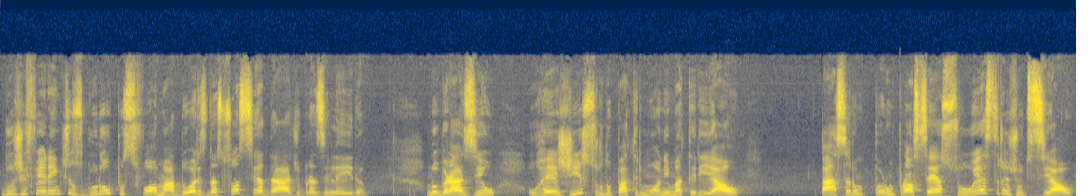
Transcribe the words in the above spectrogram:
dos diferentes grupos formadores da sociedade brasileira. No Brasil, o registro do patrimônio imaterial passa por um processo extrajudicial,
